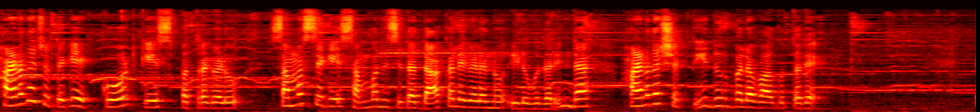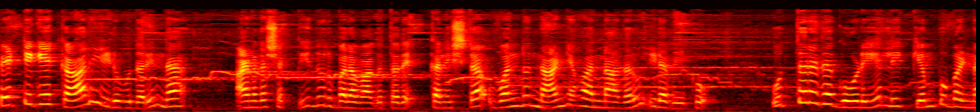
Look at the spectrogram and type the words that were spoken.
ಹಣದ ಜೊತೆಗೆ ಕೋರ್ಟ್ ಕೇಸ್ ಪತ್ರಗಳು ಸಮಸ್ಯೆಗೆ ಸಂಬಂಧಿಸಿದ ದಾಖಲೆಗಳನ್ನು ಇಡುವುದರಿಂದ ಹಣದ ಶಕ್ತಿ ದುರ್ಬಲವಾಗುತ್ತದೆ. ಪೆಟ್ಟಿಗೆ ಖಾಲಿ ಇಡುವುದರಿಂದ ಹಣದ ಶಕ್ತಿ ದುರ್ಬಲವಾಗುತ್ತದೆ. ಕನಿಷ್ಠ ಒಂದು ನಾಣ್ಯವನ್ನಾದರೂ ಇಡಬೇಕು. ಉತ್ತರದ ಗೋಡೆಯಲ್ಲಿ ಕೆಂಪು ಬಣ್ಣ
